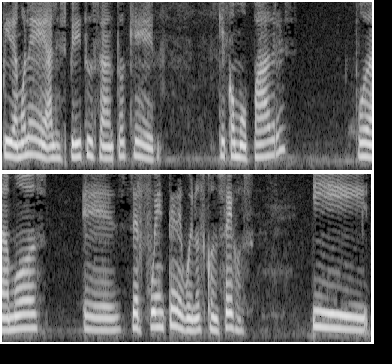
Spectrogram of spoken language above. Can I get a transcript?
Pidámosle al Espíritu Santo que, que como padres podamos eh, ser fuente de buenos consejos y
